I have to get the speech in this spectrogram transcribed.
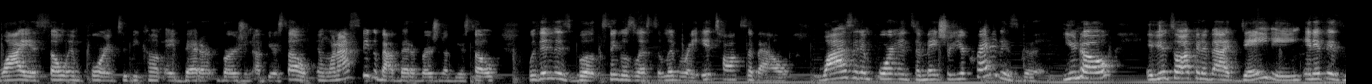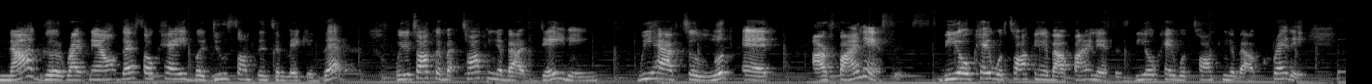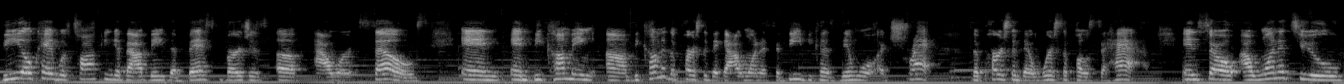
why it's so important to become a better version of yourself. And when I speak about better version of yourself within this book, Singles Let's Deliberate, it talks about why is it important to make sure your credit is good. You know, if you're talking about dating and if it's not good right now, that's okay, but do something to make it better. When you're talking about talking about dating, we have to look at our finances. Be okay with talking about finances. Be okay with talking about credit. Be okay with talking about being the best versions of ourselves and and becoming um, becoming the person that God wants us to be because then we'll attract the person that we're supposed to have. And so I wanted to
